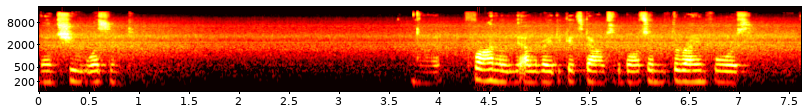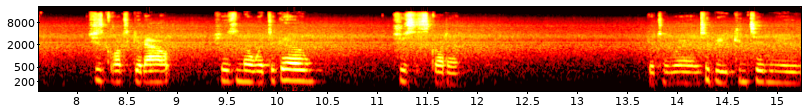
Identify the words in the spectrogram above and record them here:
then she wasn't. Uh, finally, the elevator gets down to the bottom of the rainforest. She's got to get out. She doesn't know where to go. She's just gotta get away. To be continued.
